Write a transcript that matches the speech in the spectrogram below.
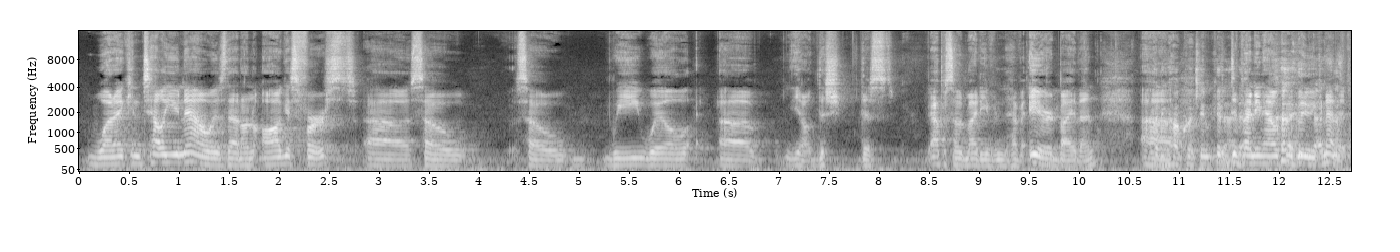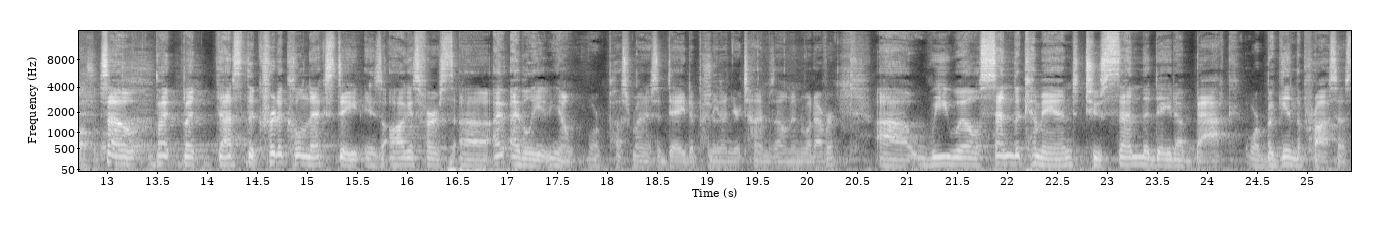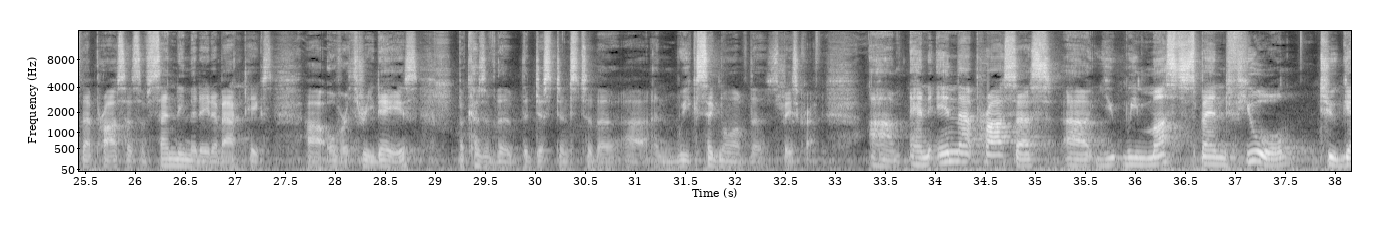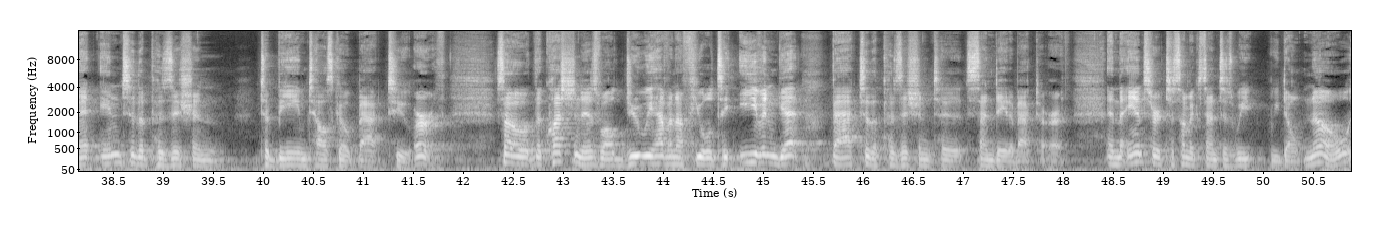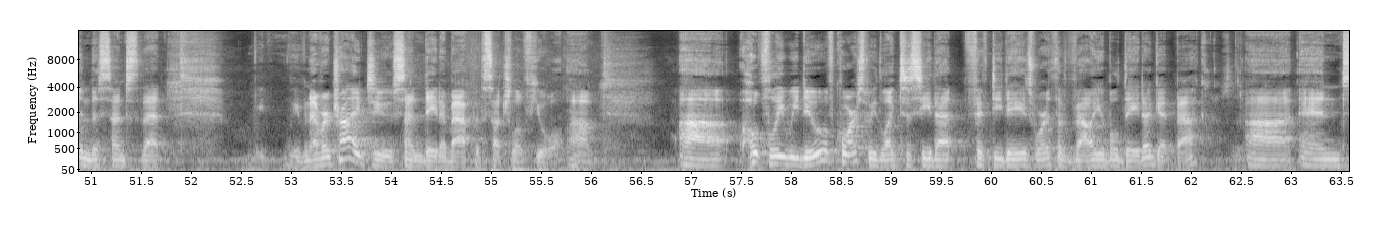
what I can tell you now is that on August 1st, uh, so so we will, uh, you know, this this episode might even have aired by then. Depending how quickly we can edit. Depending how quickly we can edit. possible. So, but but that's the critical next date is August first. Uh, I, I believe you know, or plus or minus a day, depending on your time zone and whatever. Uh, we will send the command to send the data back or begin the process. That process of sending the data back takes uh, over three days because of the the distance to the uh, and weak signal of the spacecraft. Um, and in that process, uh, you, we must spend fuel to get into the position to beam telescope back to Earth. So the question is, well, do we have enough fuel to even get back to the position to send data back to Earth? And the answer to some extent is we, we don't know in the sense that we, we've never tried to send data back with such low fuel. Um, uh, hopefully we do, of course. We'd like to see that 50 days worth of valuable data get back. Uh, and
